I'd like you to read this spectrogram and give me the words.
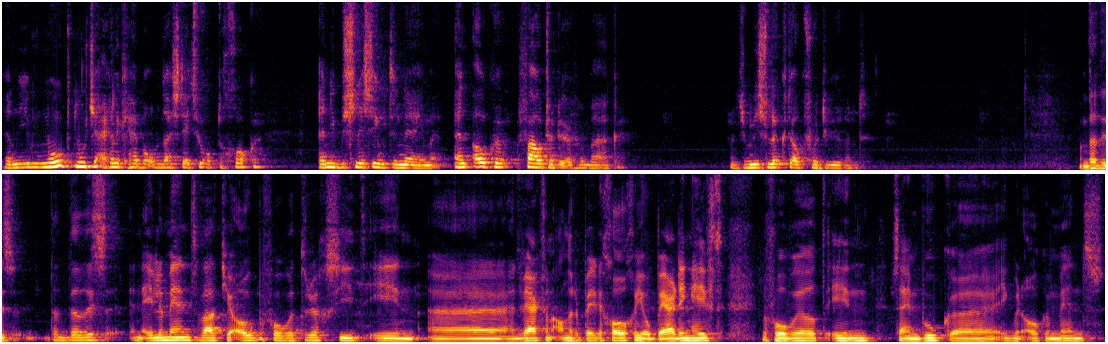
En die moed moet je eigenlijk hebben om daar steeds weer op te gokken en die beslissing te nemen. En ook fouten durven maken. Want je mislukt ook voortdurend. Dat is, dat, dat is een element wat je ook bijvoorbeeld terugziet in uh, het werk van andere pedagogen. Jo Berding heeft bijvoorbeeld in zijn boek uh, Ik ben ook een mens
